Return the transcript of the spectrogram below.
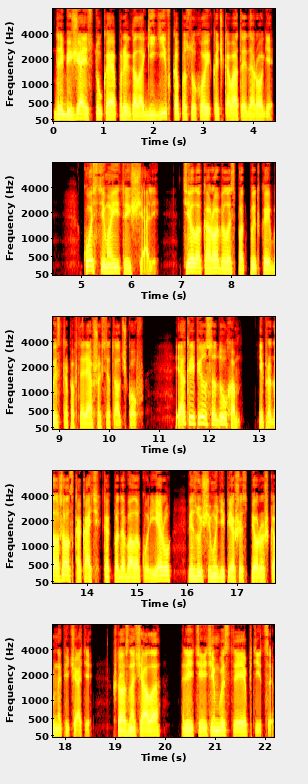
дребезжа и стукая прыгала гигивка по сухой качковатой дороге. Кости мои трещали, тело коробилось под пыткой быстро повторявшихся толчков. Я крепился духом и продолжал скакать, как подобало курьеру, везущему депеши с перышком на печати, что означало лететь им быстрее птицы.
